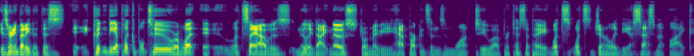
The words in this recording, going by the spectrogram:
is there anybody that this it, it couldn't be applicable to, or what? it- it- let's say I was newly diagnosed, or maybe have Parkinson's and want to uh, participate. What's what's generally the assessment like?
